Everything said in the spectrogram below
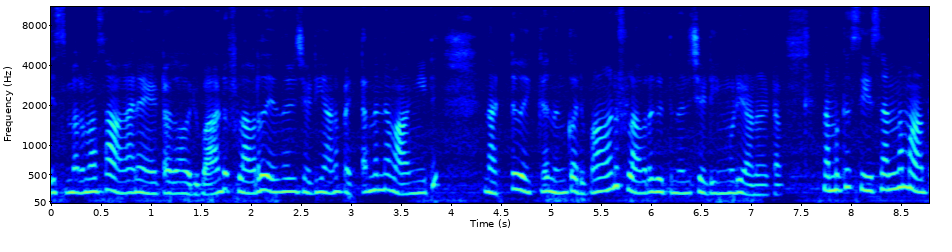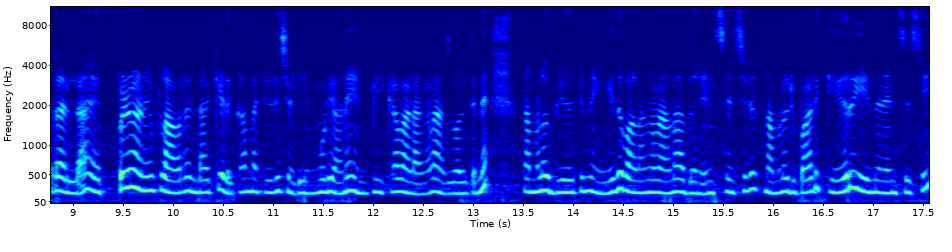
ഡിസംബർ മാസം ആകാനായിട്ട് അത് ഒരുപാട് ഫ്ലവർ തരുന്ന ഒരു ചെടിയാണ്. പെട്ടെന്ന് തന്നെ വാങ്ങിയിട്ട് നട്ട് വെക്കുക. നിങ്ങൾക്ക് ഒരുപാട് ഫ്ലവർ കിട്ടുന്ന ഒരു ചെടിയും കൂടിയാണ് കേട്ടോ. നമുക്ക് സീസണിൽ മാത്രമല്ല എപ്പോഴും വേണമെങ്കിൽ ഫ്ലവർ ഉണ്ടാക്കിയെടുക്കാൻ പറ്റിയൊരു ചെടിയും കൂടിയാണ് എൻ പി കെ വളങ്ങൾ. അതുപോലെ തന്നെ നമ്മൾ ഉപയോഗിക്കുന്ന ഏത് വളങ്ങളാണോ അതിനനുസരിച്ചിട്ട് നമ്മൾ ഒരുപാട് കെയർ ചെയ്യുന്നതിനനുസരിച്ച്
